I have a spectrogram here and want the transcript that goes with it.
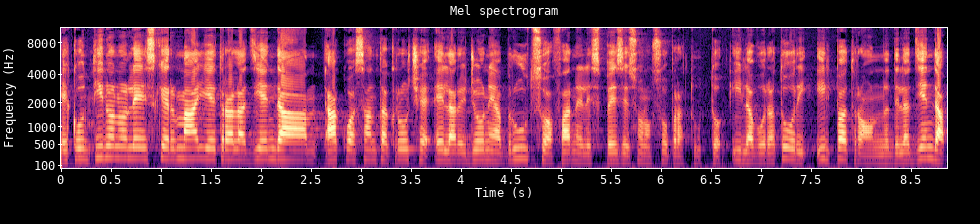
E continuano le schermaglie tra l'azienda Acqua Santa Croce e la regione Abruzzo. A farne le spese sono soprattutto i lavoratori. Il patron dell'azienda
